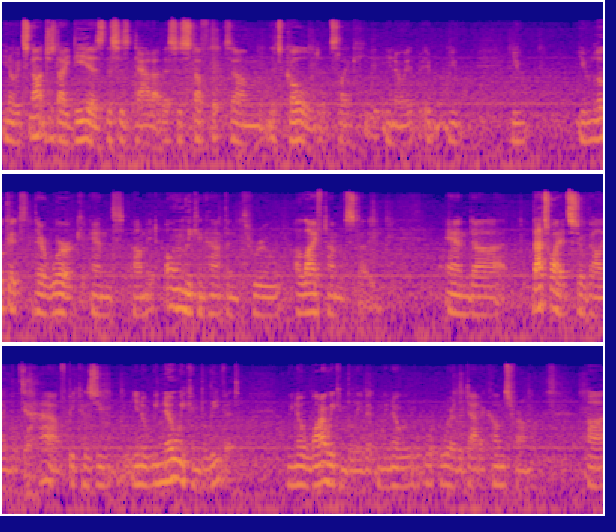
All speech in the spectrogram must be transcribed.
you know, it's not just ideas. This is data. This is stuff that um, it's gold. It's like you know, it, it, you you you look at their work, and um, it only can happen through a lifetime of study, and uh, that's why it's so valuable to have because you you know we know we can believe it, we know why we can believe it, and we know where the data comes from, uh,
